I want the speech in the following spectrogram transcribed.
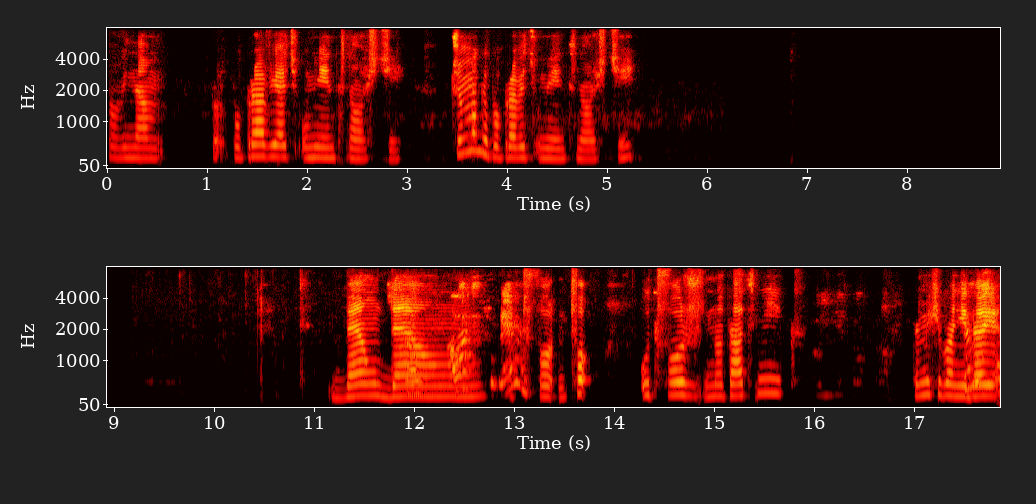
Powinnam po- poprawiać umiejętności. Czym mogę poprawiać umiejętności? Będę. O, sobie? Utwo- two- utwórz notatnik. To mi chyba nie Czemu daje,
